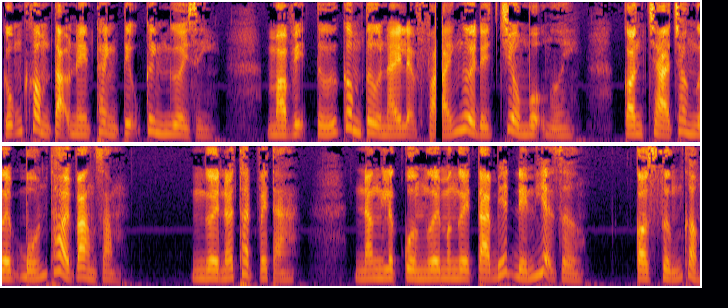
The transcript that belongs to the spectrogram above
Cũng không tạo nên thành tựu kinh người gì. Mà vị tứ công tử này lại phái người để chiều mộ người. Còn trả cho người bốn thỏi vàng dòng. Người nói thật với ta. Năng lực của người mà người ta biết đến hiện giờ. Có xứng không?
